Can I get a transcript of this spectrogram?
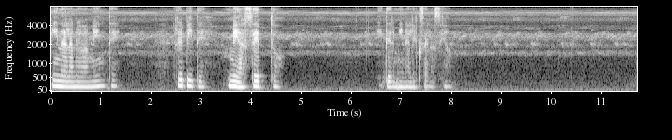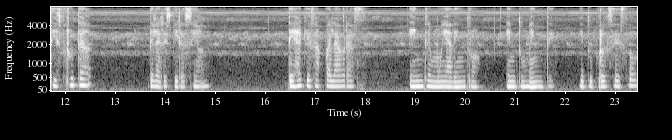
Inhala nuevamente. Repite, me acepto. Y termina la exhalación. Disfruta de la respiración. Deja que esas palabras entren muy adentro en tu mente y tu proceso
